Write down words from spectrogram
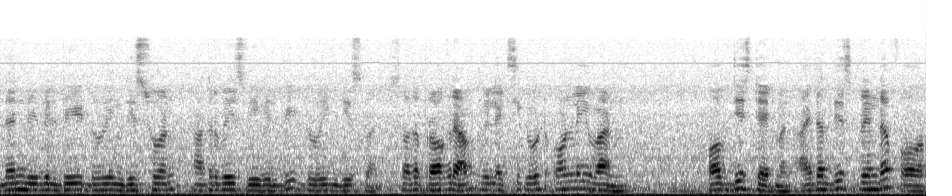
then we will be doing this one. Otherwise we will be doing this one. So the program will execute only one of this statement either this printf or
